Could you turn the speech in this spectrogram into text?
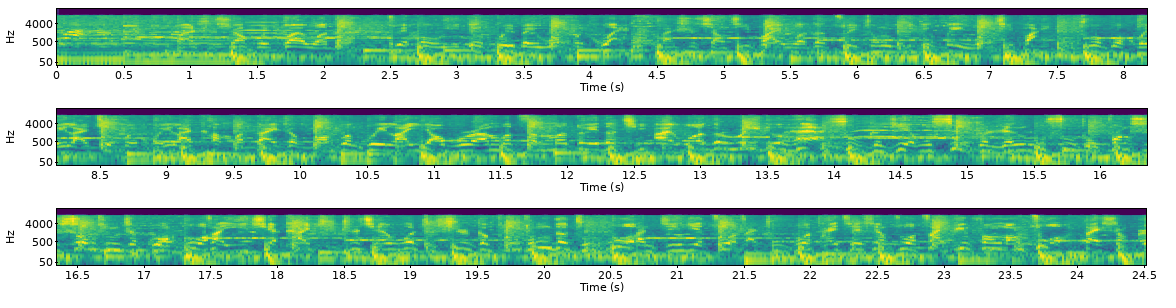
化。凡是想毁坏我的，最后一定会被我凡是想击败我的，最终一定被我击败。说过回来就会回来，看我带着王冠归来，要不然我怎么对得起爱我的 Radiohead？数个夜，无数个人，无数种方式收听着广播。在一切开始之前，我只是个普通的主播，但今夜坐在主播台前，像坐在冰封王座。戴上耳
